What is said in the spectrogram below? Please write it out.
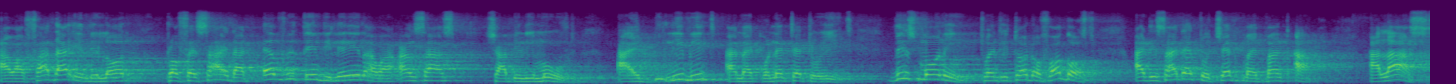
our Father in the Lord prophesied that everything delaying our answers shall be removed. I believe it and I connected to it. This morning, 23rd of August, I decided to check my bank app. Alas,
